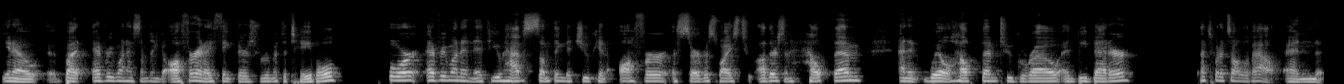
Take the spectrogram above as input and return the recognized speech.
you know, but everyone has something to offer. And I think there's room at the table for everyone. And if you have something that you can offer a service wise to others and help them, and it will help them to grow and be better, that's what it's all about. And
